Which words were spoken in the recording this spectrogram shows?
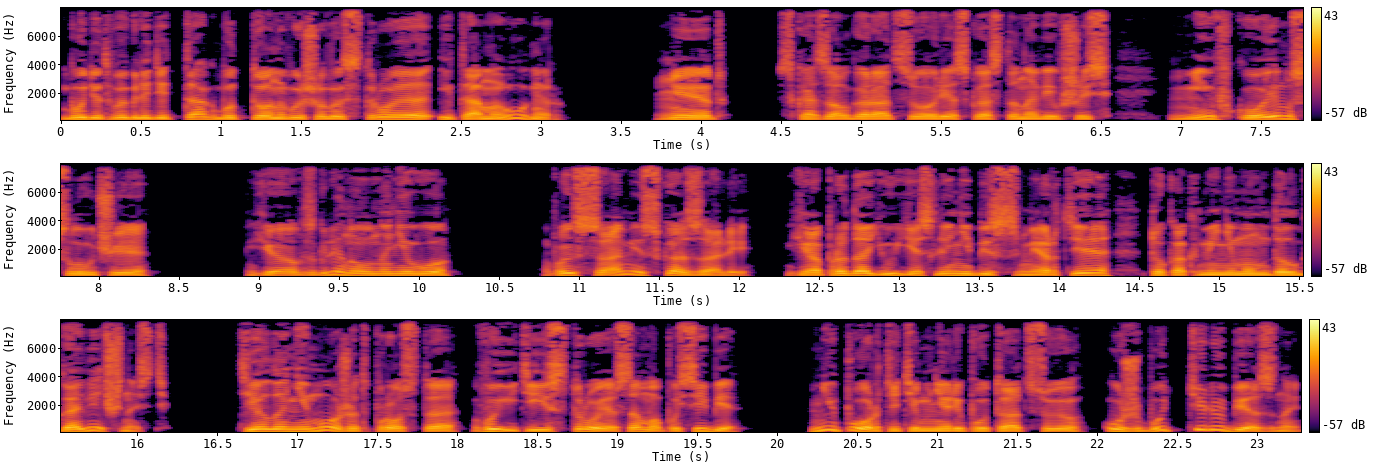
Будет выглядеть так, будто он вышел из строя и там и умер. «Нет», — сказал Горацио, резко остановившись, — «ни в коем случае». Я взглянул на него. «Вы сами сказали. Я продаю, если не бессмертие, то как минимум долговечность. Тело не может просто выйти из строя само по себе. Не портите мне репутацию, уж будьте любезны».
